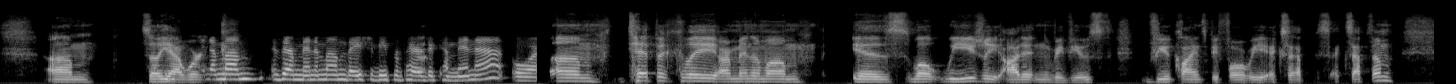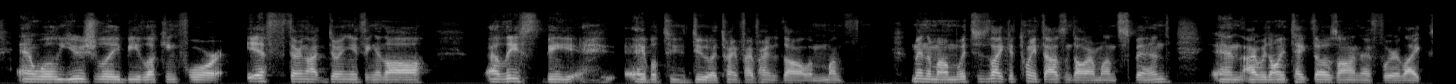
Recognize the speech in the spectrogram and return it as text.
Um, so yeah, we're minimum. Is there a minimum they should be prepared to come in at, or? Um, typically, our minimum is well, we usually audit and reviews view clients before we accept accept them, and we'll usually be looking for if they're not doing anything at all, at least be able to do a $2,500 a month minimum, which is like a $20,000 a month spend. And I would only take those on if we're like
